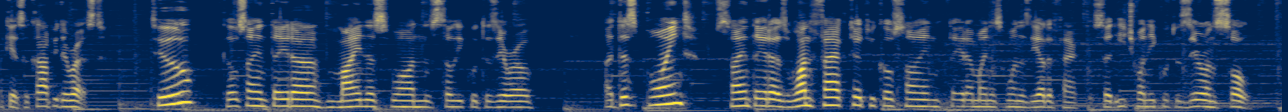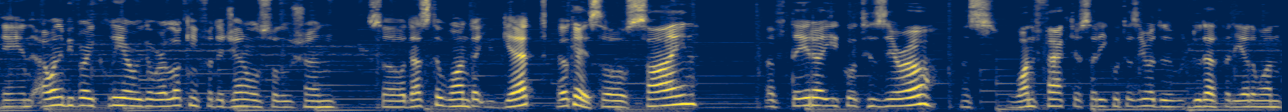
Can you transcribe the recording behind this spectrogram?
Okay, so copy the rest. 2 cosine theta minus 1 is still equal to 0. At this point, sine theta is one factor, 2 cosine theta minus 1 is the other factor. Set each one equal to 0 and solve. And I want to be very clear, we're looking for the general solution. So that's the one that you get. Okay, so sine of theta equal to 0. That's one factor set equal to 0. Do, do that for the other one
